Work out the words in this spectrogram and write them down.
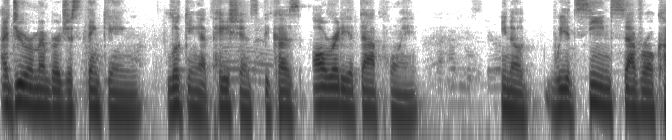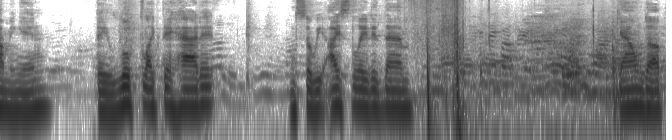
I do remember just thinking looking at patients because already at that point, you know, we had seen several coming in. They looked like they had it. And so we isolated them, gowned up,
